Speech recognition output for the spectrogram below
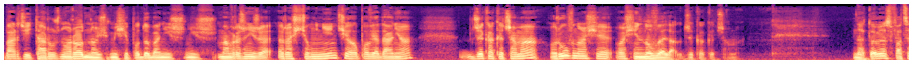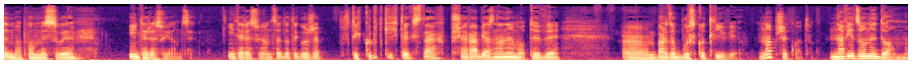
bardziej ta różnorodność mi się podoba niż, niż mam wrażenie, że rozciągnięcie opowiadania Jacka Ketchama równa się właśnie nowela Jacka Ketchama. Natomiast facet ma pomysły interesujące. Interesujące, dlatego że w tych krótkich tekstach przerabia znane motywy, bardzo błyskotliwie. Na przykład, nawiedzony dom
